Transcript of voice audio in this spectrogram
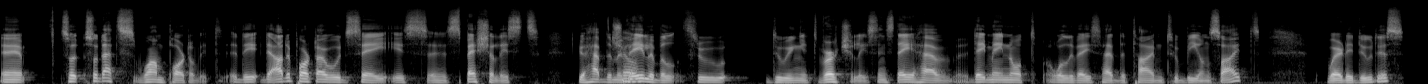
Uh, so, so that's one part of it. The the other part I would say is uh, specialists. You have them Sure. available through doing it virtually, since they have they may not always have the time to be on site where they do this.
